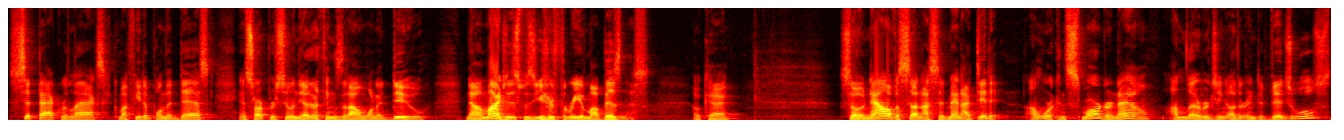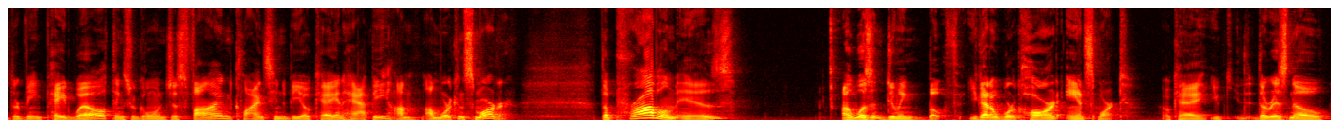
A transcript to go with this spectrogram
sit back, relax, kick my feet up on the desk, and start pursuing the other things that I want to do. Now, mind you, this was year three of my business. Okay. So now all of a sudden I said, man, I did it. I'm working smarter now. I'm leveraging other individuals. They're being paid well. Things are going just fine. Clients seem to be okay and happy. I'm, I'm working smarter. The problem is, I wasn't doing both. You got to work hard and smart. Okay, you, there is no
